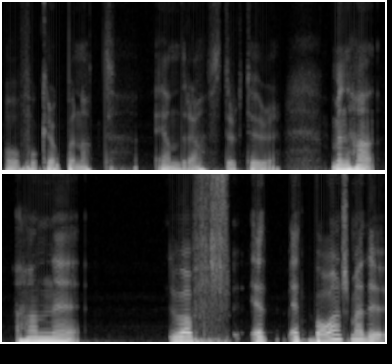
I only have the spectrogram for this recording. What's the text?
och får kroppen att ändra strukturer. Men han, han eh, det var ett, ett barn som hade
